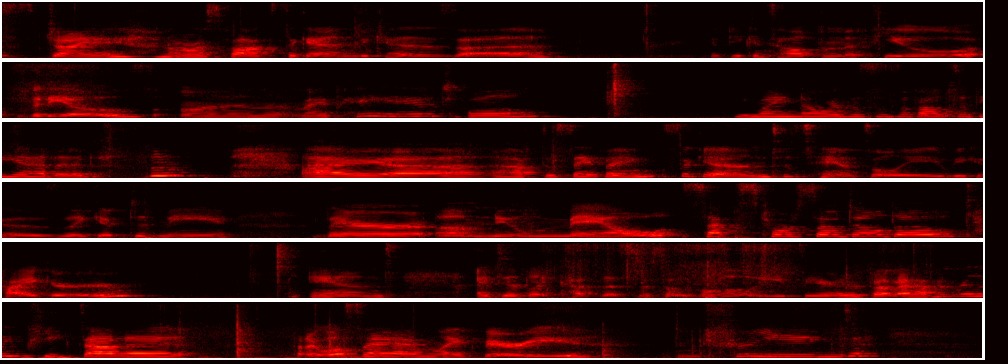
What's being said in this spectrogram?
this giant enormous box again because uh, if you can tell from the few videos on my page, well, you might know where this is about to be headed. I uh, have to say thanks again to Tantaly because they gifted me their um, new male sex torso dildo, Tiger. And I did like cut this just so it was a little easier, but I haven't really peeked at it. But I will say I'm like very intrigued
